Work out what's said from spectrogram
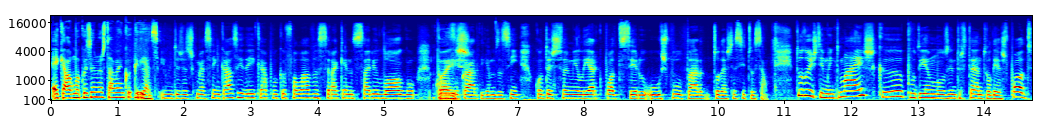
é que alguma coisa não está bem com a criança. Exato. E muitas vezes começa em casa e daí que há pouco eu falava, será que é necessário logo convocar, pois. digamos assim, contexto familiar que pode ser o, o explotar de toda esta situação. Tudo isto e muito mais que podemos, entretanto, aliás, pode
